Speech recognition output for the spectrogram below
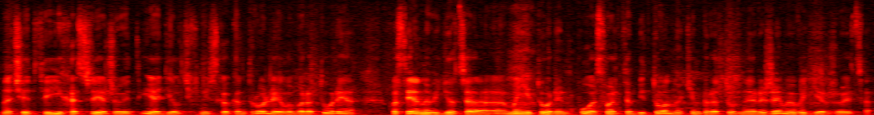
Значит, их отслеживает и отдел технического контроля, и лаборатория. Постоянно ведется мониторинг по асфальтобетону, температурные режимы выдерживаются.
